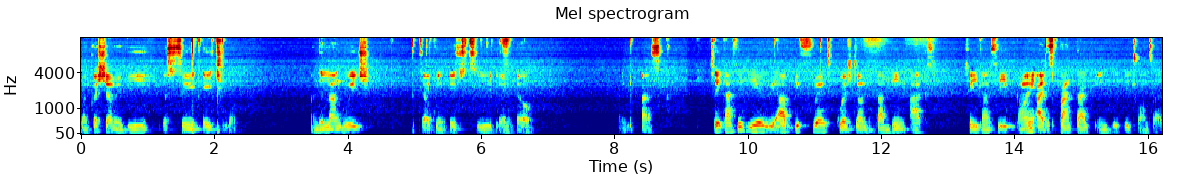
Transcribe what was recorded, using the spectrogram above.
my question may be just say H1 and the language type in HTML and ask. So you can see here we have different questions that are being asked. So you can see I only add a span tag in the H1 tag.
